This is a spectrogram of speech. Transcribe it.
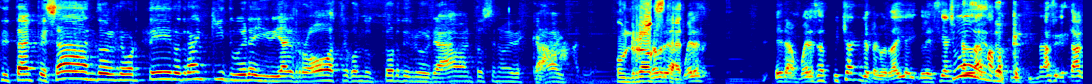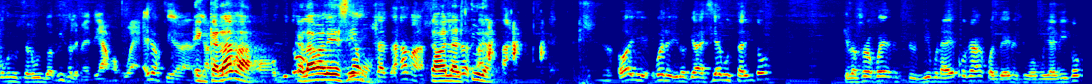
estaba empezando, el reportero, tranqui, tú eras ya el rostro, conductor de programa, entonces no me pescabais. Un rockstar. Eran buenas esas pichangas, ¿te acordás? Y le decían Sí, calama no, porque el gimnasio que estaba como en un segundo piso le metíamos, bueno. sí, En Calama, vómito. Calama le Sí, decíamos. en Calama. Estaba a la altura. Oye, bueno, y lo que decía Gustavito, que nosotros pues, tuvimos una época, cuando ya fuimos muy amigos,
